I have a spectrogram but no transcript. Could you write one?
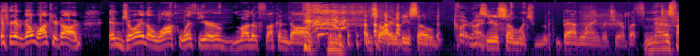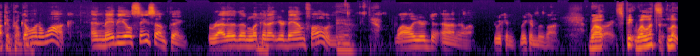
if you're gonna go walk your dog, enjoy the walk with your motherfucking dog. Hmm. I'm sorry to be so quite right. Use so much bad language here, but no fucking problem. Go on a walk and maybe you'll see something rather than looking mm. at your damn phone yeah. Yeah. while you're. I don't know. We can we can move on. Well, spe- well, let's. Let,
